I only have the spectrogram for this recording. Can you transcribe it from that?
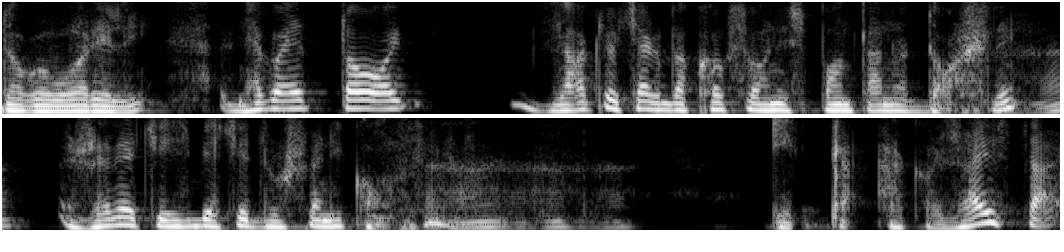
dogovorili, nego je to zaključak do kog su oni spontano došli, želeći izbjeći društveni konflikt. I ako zaista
